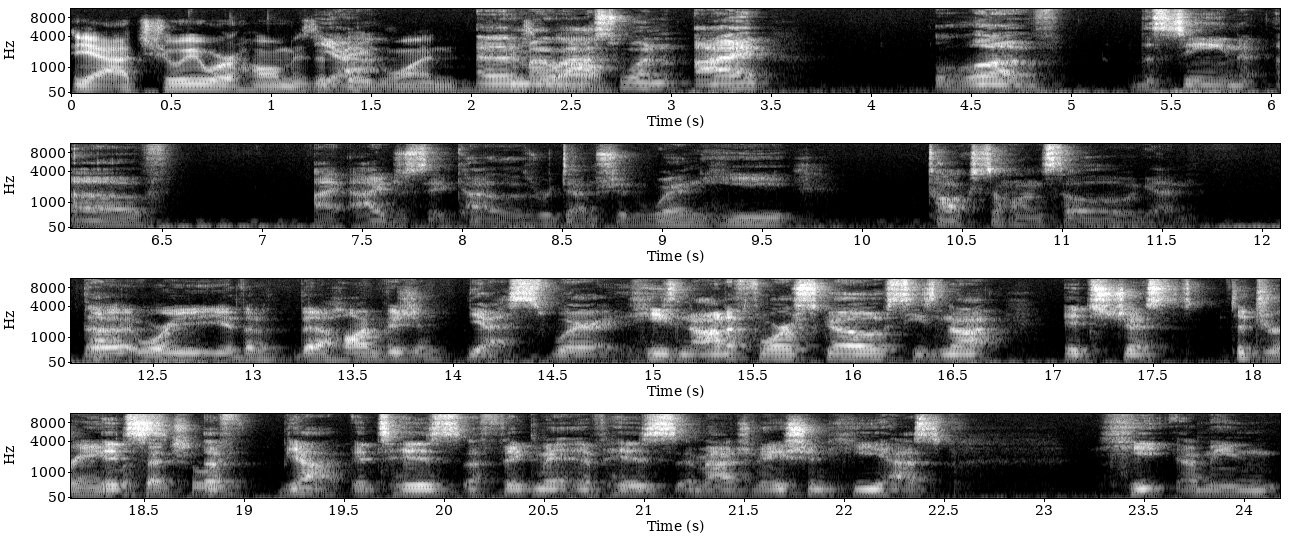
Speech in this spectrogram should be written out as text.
Yeah, Chewie, we're home is a Yeah. big one. and then as my well. last one, I love the scene of I, I just say Kylo's redemption when he talks to Han Solo again. The, or you, the the Han vision. Yes, where he's not a Force ghost. He's not. It's just It's a dream, it's essentially. a- yeah, it's his a figment of his imagination. He has, he. I mean,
